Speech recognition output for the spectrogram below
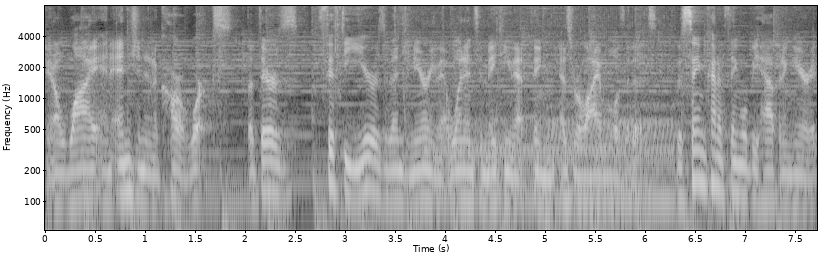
you know, why an engine in a car works. But there's 50 years of engineering that went into making that thing as reliable as it is. The same kind of thing will be happening here.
